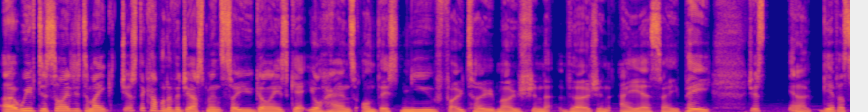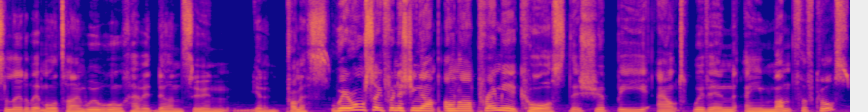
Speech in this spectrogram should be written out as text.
Uh, we've decided to make just a couple of adjustments so you guys get your hands on this new Photomotion version ASAP. Just you know, give us a little bit more time. We will have it done soon, you know, promise. We're also finishing up on our Premiere course. This should be out within a month, of course,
